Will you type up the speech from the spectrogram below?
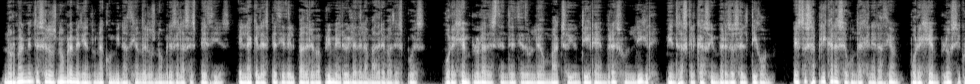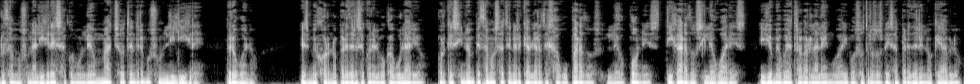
Normalmente se los nombra mediante una combinación de los nombres de las especies, en la que la especie del padre va primero y la de la madre va después. Por ejemplo, la descendencia de un león macho y un tigre hembra es un ligre, mientras que el caso inverso es el tigón. Esto se aplica a la segunda generación. Por ejemplo, si cruzamos una ligresa con un león macho tendremos un liligre. Pero bueno, es mejor no perderse con el vocabulario, porque si no empezamos a tener que hablar de jagupardos, leopones, tigardos y leguares, y yo me voy a trabar la lengua y vosotros os vais a perder en lo que hablo.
